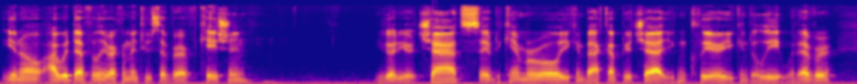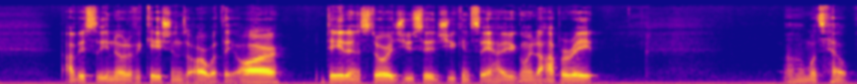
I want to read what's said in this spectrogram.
you know, I would definitely recommend two-step verification. You go to your chats, save the camera roll, you can back up your chat, you can clear, you can delete, whatever. Obviously, notifications are what they are. Data and storage usage, you can say how you're going to operate. Um, what's help?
